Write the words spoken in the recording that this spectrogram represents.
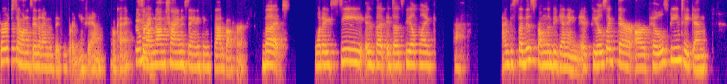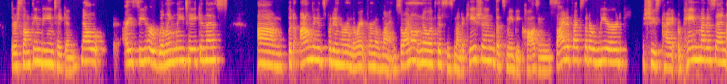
First, I want to say that I'm a big Britney fan. Okay. Oh so I'm not trying to say anything bad about her. But what I see is that it does feel like I've said this from the beginning. It feels like there are pills being taken, there's something being taken. Now, I see her willingly taking this, um, but I don't think it's putting her in the right frame of mind. So I don't know if this is medication that's maybe causing side effects that are weird she's kind of pain medicine.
